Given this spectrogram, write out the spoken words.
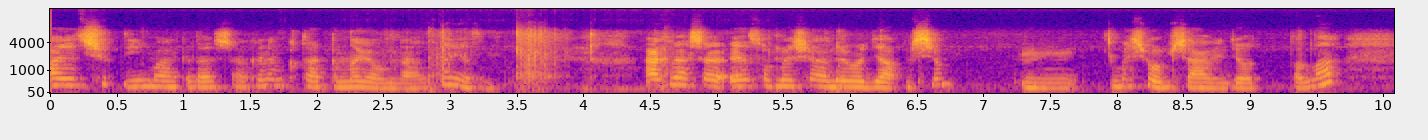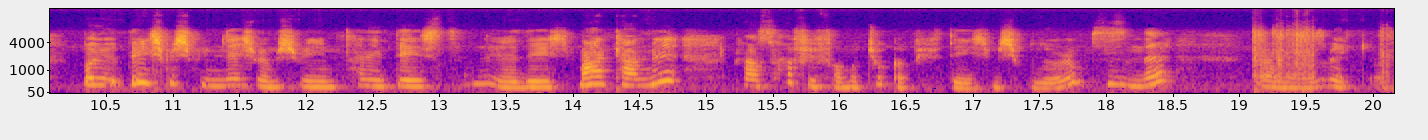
Gayet şık değil mi arkadaşlar? Kalem kutu hakkında yorumlarınızda yazın. Arkadaşlar en son 5 ay önce video yapmışım. 5 hmm, olmuş yani videoda da. Böyle değişmiş miyim, değişmemiş miyim? Hani değiş, e, değiş, markam biraz hafif ama çok hafif değişmiş buluyorum. Sizin de yorumlarınızı bekliyorum.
